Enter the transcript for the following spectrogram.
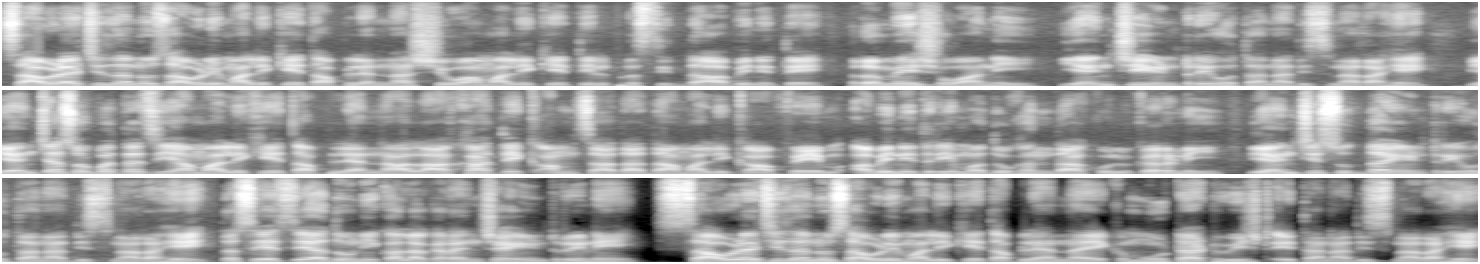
सावळ्याची जणू सावळी मालिकेत आपल्यांना शिवा मालिकेतील प्रसिद्ध अभिनेते रमेश वाणी यांची एंट्री होताना दिसणार आहे. यांच्यासोबतच या मालिकेत आपल्यांना लाखात एक आमचा दादा मालिका फेम अभिनेत्री मधुगंधा कुलकर्णी यांची सुद्धा एंट्री होताना दिसणार आहे. तसेच या दोन्ही कलाकारांच्या एंट्रीने सावळ्याची जणू सावळी मालिकेत आपल्यांना एक मोठा ट्विस्ट येताना दिसणार आहे.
